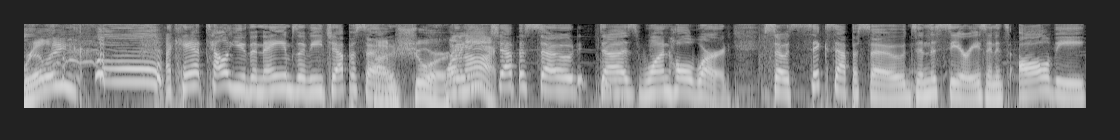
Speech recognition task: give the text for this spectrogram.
Really? I can't tell you the names of each episode. I'm sure. Why But not? Each episode does one whole word. So it's six episodes in the series, and it's all the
